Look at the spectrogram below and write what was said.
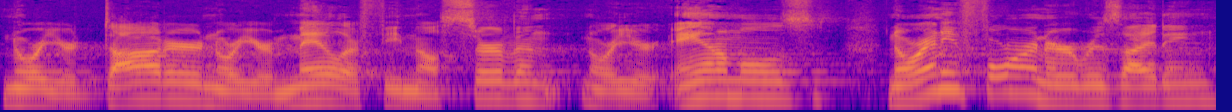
nor your daughter, nor your male or female servant, nor your animals nor any foreigner residing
